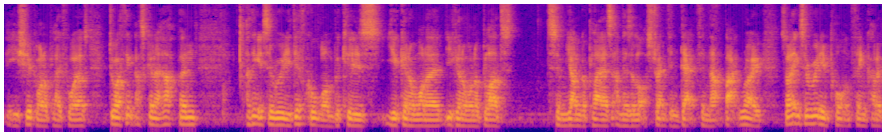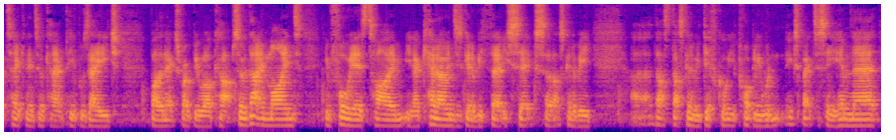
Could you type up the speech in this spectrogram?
he should want to play for Wales. Do I think that's going to happen? I think it's a really difficult one because you're going to want to you're going to want to blood some younger players, and there's a lot of strength in depth in that back row. So I think it's a really important thing, kind of taking into account people's age by the next Rugby World Cup. So with that in mind, in four years' time, you know Ken Owens is going to be 36, so that's going to be uh, that's that's going to be difficult. You probably wouldn't expect to see him there.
